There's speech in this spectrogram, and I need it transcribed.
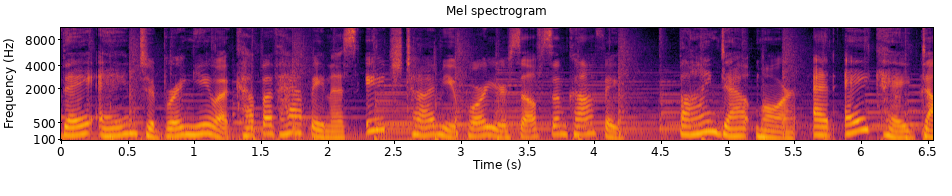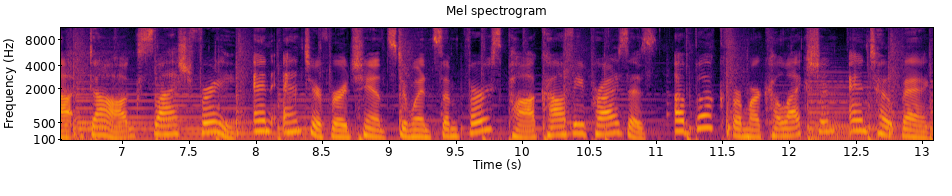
They aim to bring you a cup of happiness each time you pour yourself some coffee. Find out more at ak.dog slash free and enter for a chance to win some First Paw Coffee prizes, a book from our collection, and tote bag.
